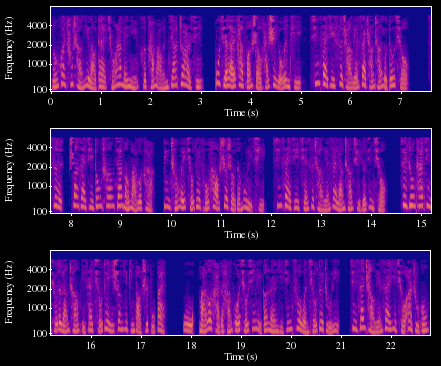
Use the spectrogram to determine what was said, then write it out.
轮换出场，一老带琼阿梅尼和卡马文加这二星。目前来看，防守还是有问题。新赛季四场联赛场场有丢球。四，上赛季东窗加盟马洛卡并成为球队头号射手的穆里奇，新赛季前四场联赛两场取得进球，最终他进球的两场比赛球队一胜一平，保持不败。五，马洛卡的韩国球星李刚仁已经坐稳球队主力，近三场联赛一球二助攻。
